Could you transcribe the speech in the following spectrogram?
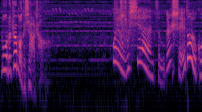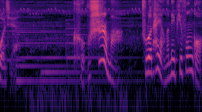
落了这么个下场。魏无羡怎么跟谁都有过节？可不是嘛！除了他养的那批疯狗，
